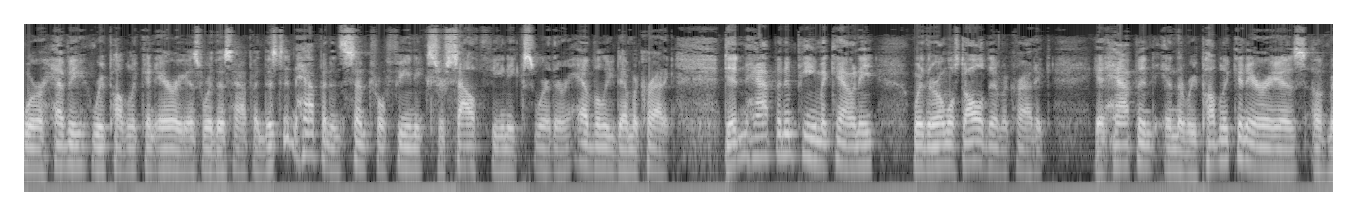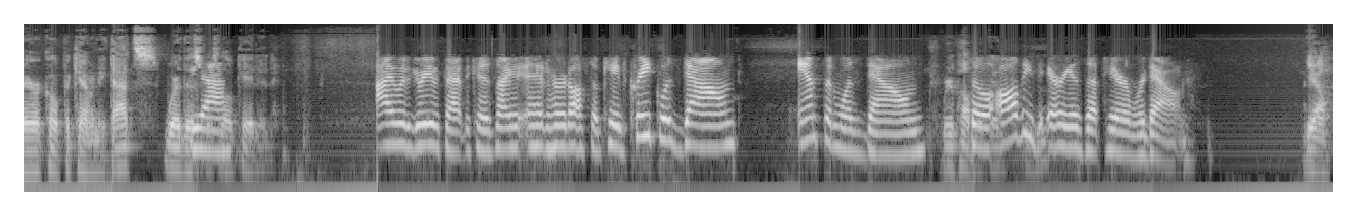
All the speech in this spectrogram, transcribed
were heavy Republican areas where this happened. This didn't happen in central Phoenix or south Phoenix where they're heavily Democratic. Didn't happen in Pima County where they're almost all Democratic. It happened in the Republican areas of Maricopa County. That's where this yeah. was located. I would agree with that because I had heard also Cave Creek was down, Anthem was down. Republican. So all these areas up here were down. Yeah,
